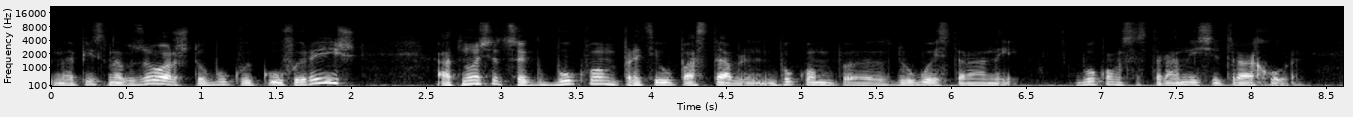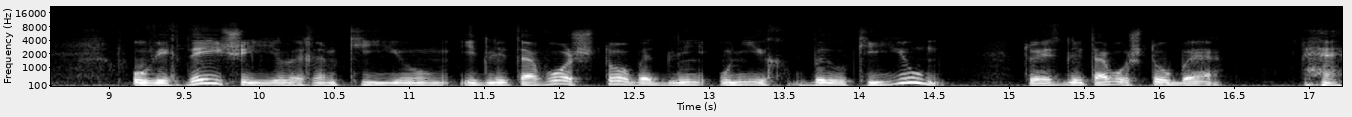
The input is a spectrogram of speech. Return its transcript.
Написано взор, что буквы куф и рейш – относятся к буквам противопоставленным, буквам э, с другой стороны, буквам со стороны Ситрахора. У Вихдейши Елехем Киюм, и для того, чтобы для, у них был Киюм, то есть для того, чтобы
